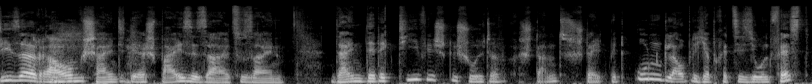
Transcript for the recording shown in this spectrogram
Dieser Raum scheint der Speisesaal zu sein. Dein detektivisch geschulter Verstand stellt mit unglaublicher Präzision fest,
